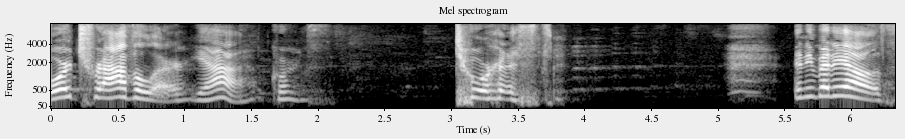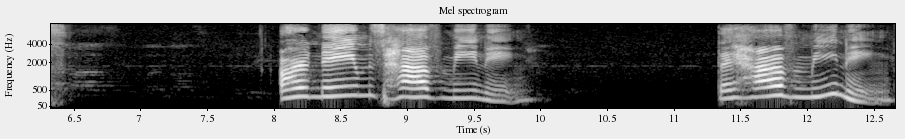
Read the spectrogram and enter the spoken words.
Or traveler. Yeah, of course. Tourist. Anybody else? Our names have meaning. They have meaning.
